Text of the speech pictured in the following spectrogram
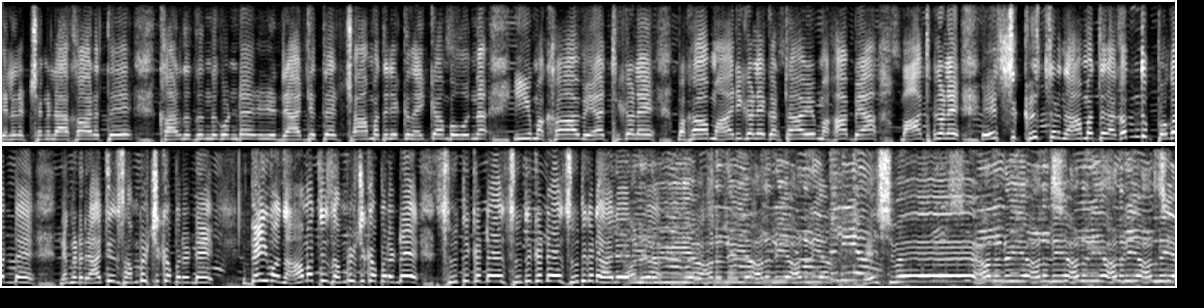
ജലലക്ഷങ്ങളുടെ ആഹാരത്തെ കാർന്നു തിന്നുകൊണ്ട് രാജ്യത്തെ ക്ഷാമത്തിലേക്ക് നയിക്കാൻ പോകുന്ന ഈ മഹാവ്യാധികളെ മഹാമാരികളെ കർത്താവെ മഹാബ്യാ ബാധകളെ യേശു ക്രിസ്തു നാമത്തിൽ അകന്നു പോകട്ടെ. ഞങ്ങളുടെ രാജ്യം സംരക്ഷിക്കപ്പെടട്ടെ. ദൈവനാമത്തിൽ സംരക്ഷിക്കപ്പെടട്ടെ ശ്രുതിക്കട്ടെ ശ്രുതിക്കട്ടെ ശ്രുതിക്കട്ടെ ഹല്ലേലൂയ. ഹല്ലേലൂയ, ഹല്ലേലൂയ, ഹല്ലേലൂയ, ഹല്ലേലൂയ. ഹല്ലേലൂയ, ഹല്ലേലൂയ, ഹല്ലേലൂയ, ഹല്ലേലൂയ, ഹല്ലേലൂയ.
